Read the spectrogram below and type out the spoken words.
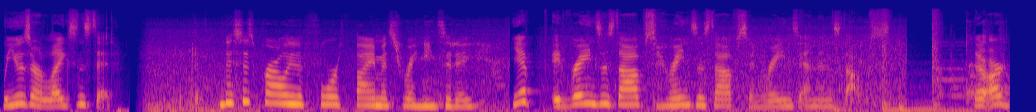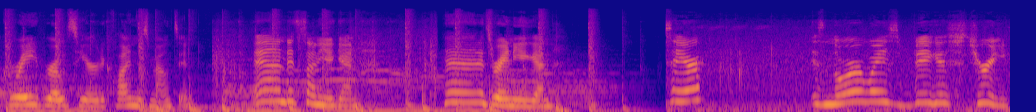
We use our legs instead. This is probably the fourth time it's raining today. Yep, it rains and stops, rains and stops, and rains and then stops. There are great roads here to climb this mountain. And it's sunny again. And it's raining again. This here is Norway's biggest tree.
